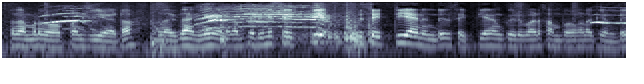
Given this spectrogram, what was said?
അപ്പൊ നമ്മൾ ഓപ്പൺ ചെയ്യാട്ടോ ഇത് അങ്ങനെയാണ്. നമുക്ക് ഇതിന് സെറ്റ് ഇത് സെറ്റ് ചെയ്യാനുണ്ട്. സെറ്റ് ചെയ്യാൻ നമുക്ക് ഒരുപാട് സംഭവങ്ങളൊക്കെ ഉണ്ട്.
